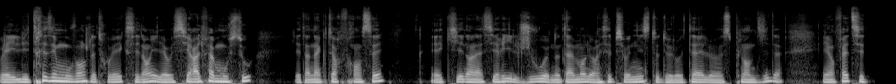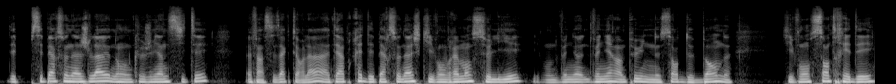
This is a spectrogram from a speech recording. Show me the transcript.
il est très émouvant, je l'ai trouvé excellent. Il y a aussi Ralph Amoussou, qui est un acteur français et qui est dans la série. Il joue euh, notamment le réceptionniste de l'hôtel euh, Splendide. Et en fait, ces personnages-là que je viens de citer, enfin ces acteurs-là, interprètent des personnages qui vont vraiment se lier. Ils vont devenir, devenir un peu une sorte de bande qui vont s'entraider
